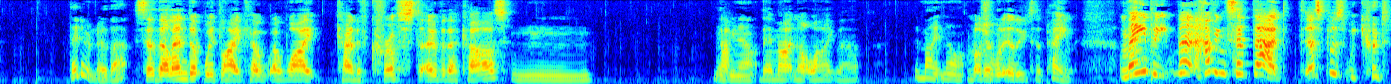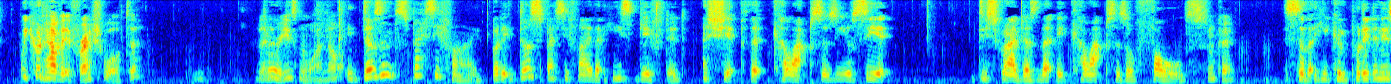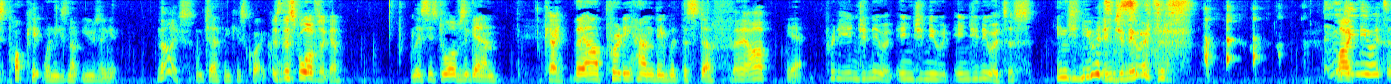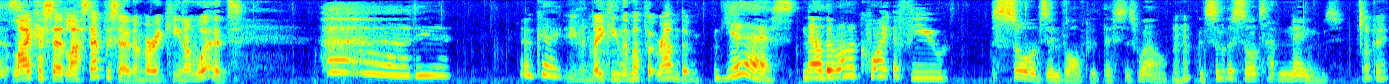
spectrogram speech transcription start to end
They don't know that. So they'll end up with like a, a white kind of crust over their cars. Mm, maybe That- not. They might not like that. They might not. I'm not sure what it'll do to the paint. Maybe, but having said that, I suppose we could we could have it freshwater. No reason why not. It doesn't specify, but it does specify that he's gifted a ship that collapses. You'll see it described as that it collapses or folds, Okay, so that he can put it in his pocket when he's not using it, nice. which I think is quite cool. Is this dwarves again? This is dwarves again. Okay, They are pretty handy with the stuff. they are Yeah. pretty ingenu- ingenu- ingenuitous. Ingenuitous. Ingenuitous. like- like I said last episode, I'm very keen on words, Ah, dear. Okay. even making them up at random. Yes. Now there are quite a few swords involved with this as well, Mhm. and some of the swords have names. Okay.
